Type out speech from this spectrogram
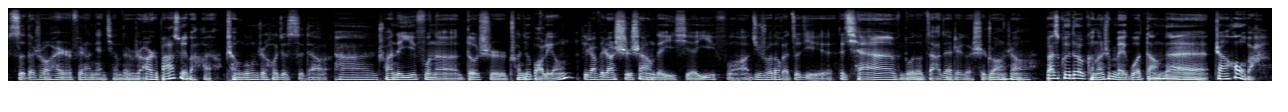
死的时候还是非常年轻，的是二十八岁吧，好像成功之后就死掉了。他穿的衣服呢，都是川久保玲，非常非常时尚的一些衣服啊。据说他把自己的钱很多都砸在这个时装上。巴斯奎特可能是美国当代战后吧。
